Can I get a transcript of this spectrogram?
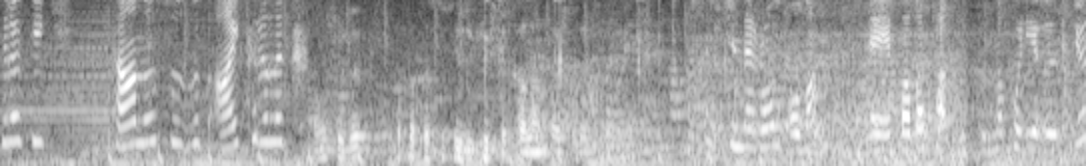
trafik, kanunsuzluk, aykırılık. Ama şurada kafatası gözüküyor işte kalan parçaları. İşte içinde rom olan e, baba tatlısı, Napoli'ye özgü.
